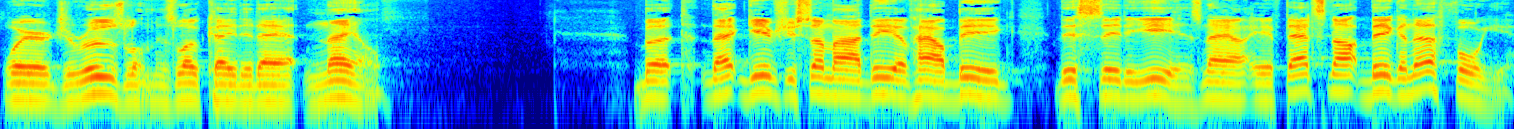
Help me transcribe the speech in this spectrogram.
where Jerusalem is located at now. But that gives you some idea of how big this city is. Now, if that's not big enough for you,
